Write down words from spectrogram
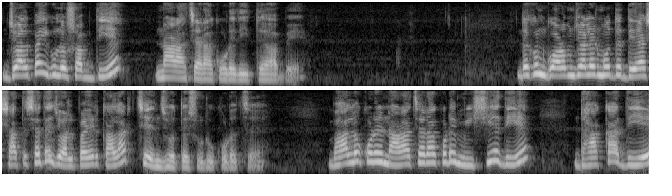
জলপাইগুলো সব দিয়ে নাড়াচাড়া করে দিতে হবে। দেখুন, গরম জলের মধ্যে দেওয়ার সাথে সাথে জলপাইয়ের কালার চেঞ্জ হতে শুরু করেছে। ভালো করে নাড়াচাড়া করে মিশিয়ে দিয়ে, ঢাকা দিয়ে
